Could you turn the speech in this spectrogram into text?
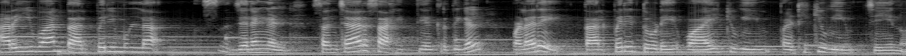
അറിയുവാൻ താല്പര്യമുള്ള ജനങ്ങൾ സഞ്ചാര സാഹിത്യ കൃതികൾ വളരെ താല്പര്യത്തോടെ വായിക്കുകയും പഠിക്കുകയും ചെയ്യുന്നു.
